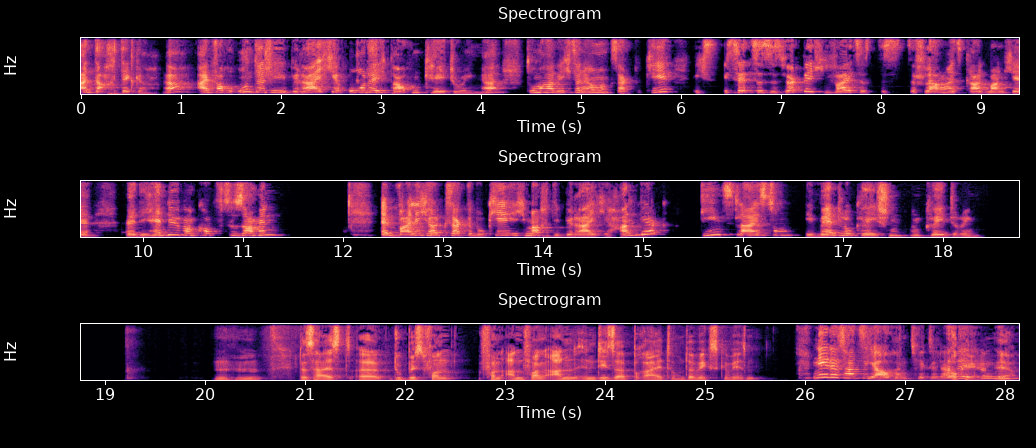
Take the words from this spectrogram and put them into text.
ein Dachdecker, ja, einfach unterschiedliche Bereiche oder ich brauche ein Catering, ja. Darum habe ich dann irgendwann gesagt, okay, ich, ich setze es wirklich, ich weiß, das, das, das schlagen jetzt gerade manche äh, die Hände über den Kopf zusammen, äh, weil ich halt gesagt habe, okay, ich mache die Bereiche Handwerk, Dienstleistung, Event Location und Catering. Mhm. Das heißt, äh, du bist von, von Anfang an in dieser Breite unterwegs gewesen? Nee, das hat sich auch entwickelt. Also okay, ähm, ja.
